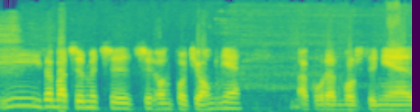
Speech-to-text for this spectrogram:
I zobaczymy, czy, czy on pociągnie. Akurat w Olsztynie e,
